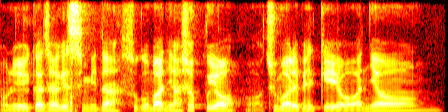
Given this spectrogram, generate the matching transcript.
오늘 여기까지 하겠습니다. 수고 많이 하셨고요. 어, 주말에 뵐게요. 안녕.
